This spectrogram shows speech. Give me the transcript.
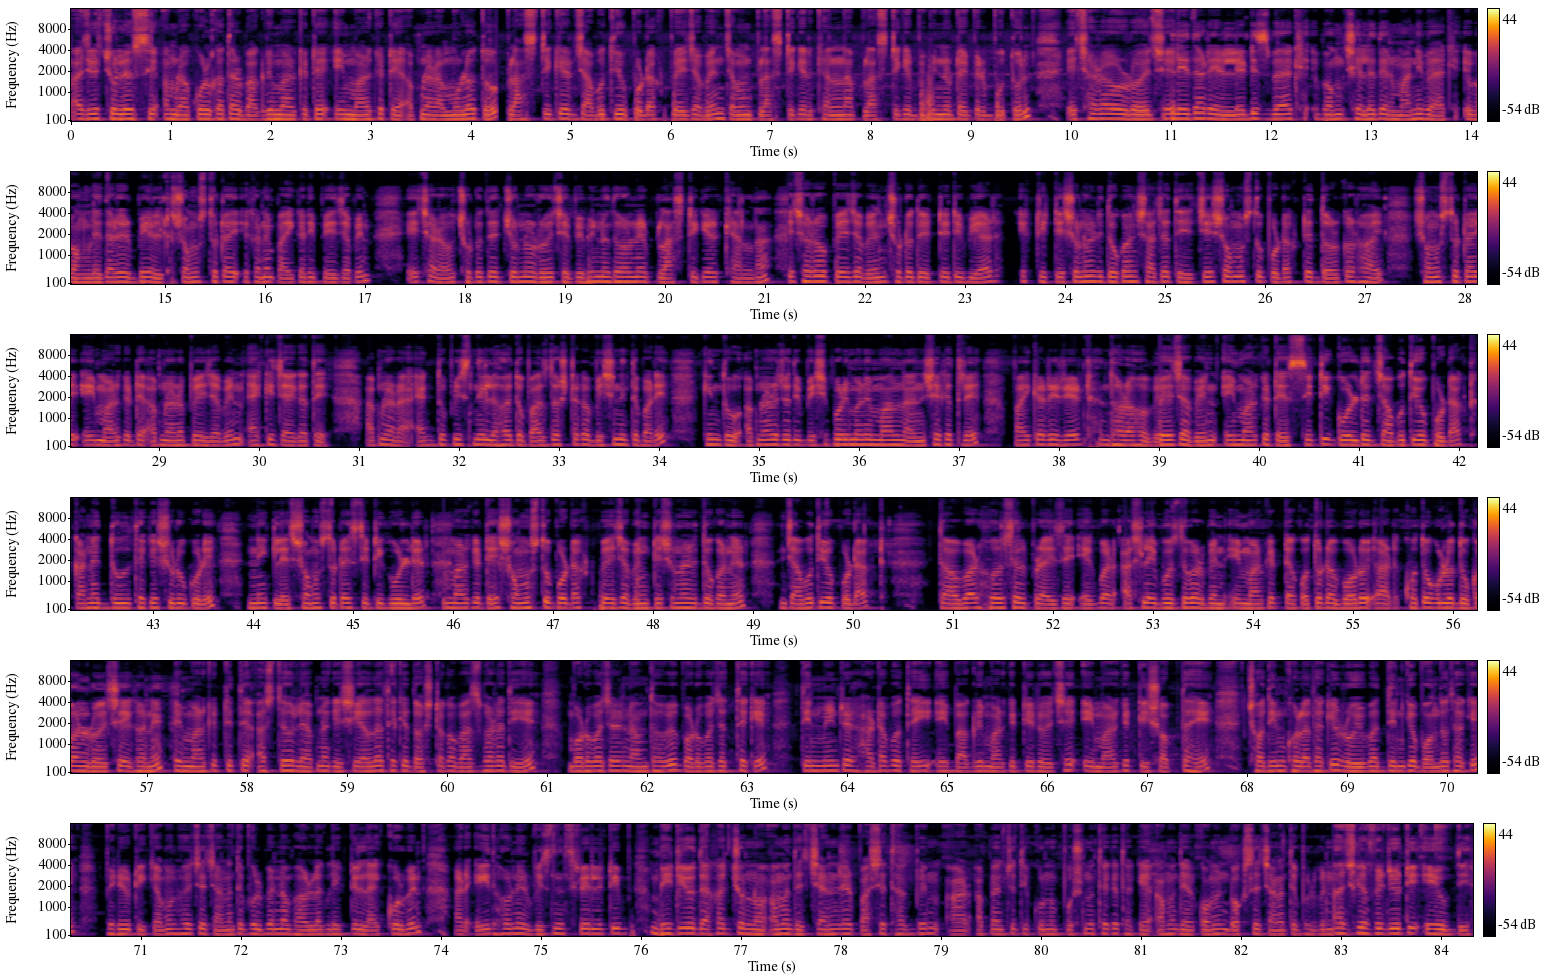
আজকে চলে এসেছি আমরা কলকাতার বাগরি মার্কেটে। এই মার্কেটে আপনারা মূলত প্লাস্টিকের যাবতীয় প্রোডাক্ট পেয়ে যাবেন, যেমন প্লাস্টিকের খেলনা, প্লাস্টিকের বিভিন্ন টাইপের বোতল। এছাড়াও রয়েছে লেদারের লেডিস ব্যাগ এবং ছেলেদের মানি ব্যাগ এবং লেদারের বেল্ট, সমস্তটাই এখানে পাইকারি পেয়ে যাবেন। এছাড়াও ছোটদের জন্য রয়েছে বিভিন্ন ধরনের প্লাস্টিকের খেলনা। এছাড়াও পেয়ে যাবেন ছোটদের টেডি বিয়ার একটি স্টেশনারি দোকান সাজাতে যে সমস্ত প্রোডাক্টের দরকার হয়, সমস্তটাই এই মার্কেটে আপনারা পেয়ে যাবেন একই জায়গাতে। আপনারা এক দু পিস নিলে হয়তো পাঁচ দশ টাকা বেশি নিতে পারে, কিন্তু আপনারা যদি বেশি পরিমাণে মাল নেন, সেক্ষেত্রে পাইকারি রেট ধরা হবে। পেয়ে যাবেন এই মার্কেটে সিটি গোল্ডের যাবতীয় প্রোডাক্ট, কানের দুল থেকে শুরু করে নেকলেস, সমস্তটাই সিটি গোল্ডের। মার্কেটে সমস্ত প্রোডাক্ট পেয়ে যাবেন স্টেশনারি দোকানের যাবতীয় প্রোডাক্ট। তা আবার হোলসেল প্রাইসে একবার আসলেই বুঝতে পারবেন এই মার্কেটটা কতটা বড় আর কতগুলো দোকান রয়েছে এখানে। এই মার্কেটটিতে আসতে হলে আপনাকে শিয়ালদা থেকে দশ টাকা বাস ভাড়া দিয়ে বড়বাজারে নামতে হবে। বড়বাজার থেকে তিন মিনিটের হাঁটা পথেই এই বাগরি মার্কেটটি রয়েছে। এই মার্কেটটি সপ্তাহে ছদিন খোলা থাকে, রবিবার দিনকে বন্ধ থাকে। ভিডিওটি কেমন হয়েছে জানাতে ভুলবেন না, ভালো লাগলে একটি লাইক করবেন। আর এই ধরনের বিজনেস রিলেটিভ ভিডিও দেখার জন্য আমাদের চ্যানেলের পাশে থাকবেন। আর আপনার যদি কোনো প্রশ্ন থেকে থাকে আমাদের কমেন্ট বক্সে জানাতে ভুলবেন আজকের ভিডিওটি এই অবধি।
